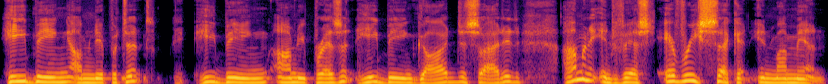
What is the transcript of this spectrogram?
He being omnipotent, he being omnipresent, he being God, decided I'm going to invest every second in my men.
